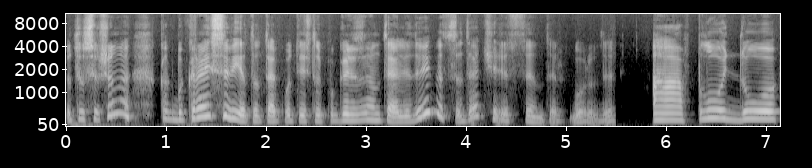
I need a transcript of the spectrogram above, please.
это совершенно как бы край света, так вот, если по горизонтали двигаться, да, через центр города. А вплоть до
